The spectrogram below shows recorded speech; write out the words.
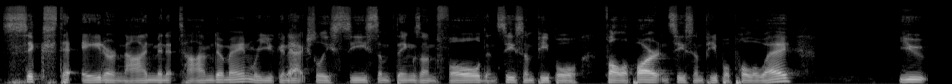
six to eight or nine minute time domain where you can Yeah. actually see some things unfold and see some people fall apart and see some people pull away. You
